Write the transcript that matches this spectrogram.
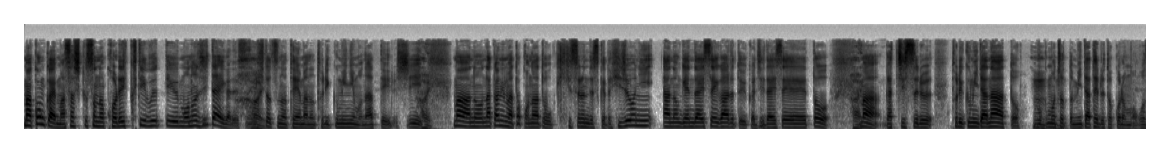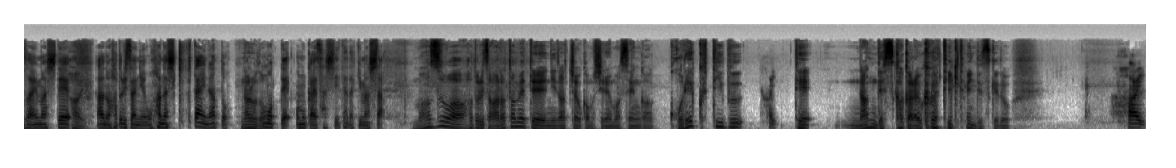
まあ、今回まさしくそのコレクティブっていうもの自体がですね、はい。一つのテーマの取り組みにもなっているし、はい、まあ、あの中身またこの後お聞きするんですけど非常にあの現代性があるというか時代性と、はい、まあ、合致する取り組みだなとうんうん僕もちょっと見立てるところもございまして、はい、あの羽鳥さんにお話聞きたいなとなるほど。思ってお迎えさせていただきました。まずは羽鳥さん、改めてになっちゃうかもしれませんが、コレクティブはいって何ですかから伺っていきたいんですけど。はい。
